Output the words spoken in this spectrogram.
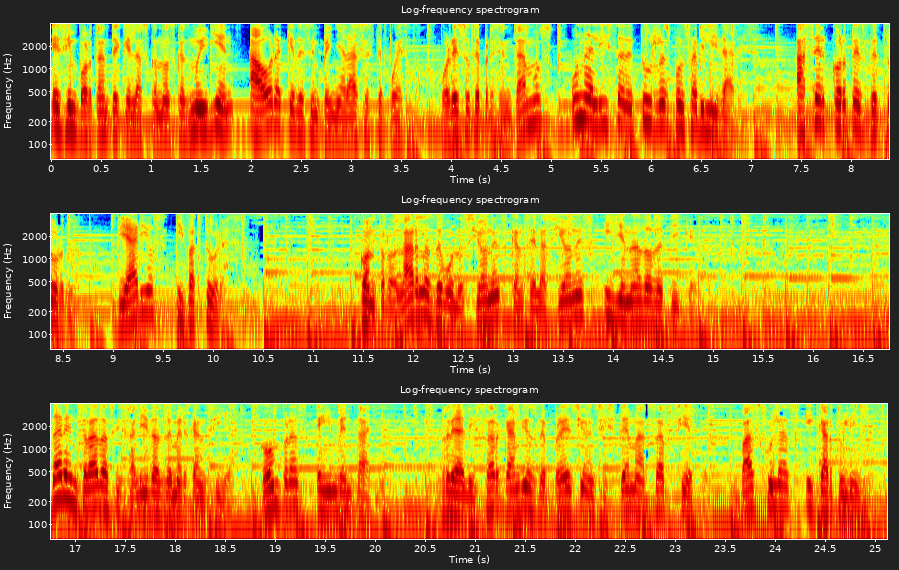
Es importante que las conozcas muy bien ahora que desempeñarás este puesto. Por eso te presentamos una lista de tus responsabilidades. Hacer cortes de turno, diarios y facturas. Controlar las devoluciones, cancelaciones y llenado de ticket. Dar entradas y salidas de mercancía, compras e inventario. Realizar cambios de precio en sistema SAP 7, básculas y cartulinas.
